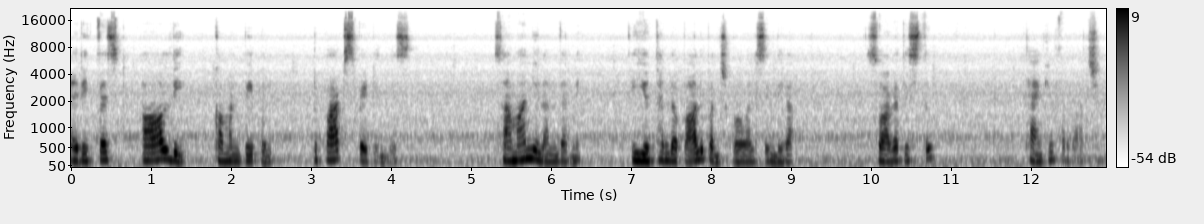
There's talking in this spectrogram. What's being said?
I request all the common people to participate in this సామాన్యులందరినీ ఈ యుద్ధంలో పాలు పంచుకోవాల్సిందిగా స్వాగతిస్తూ థ్యాంక్ యూ ఫర్ వాచింగ్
